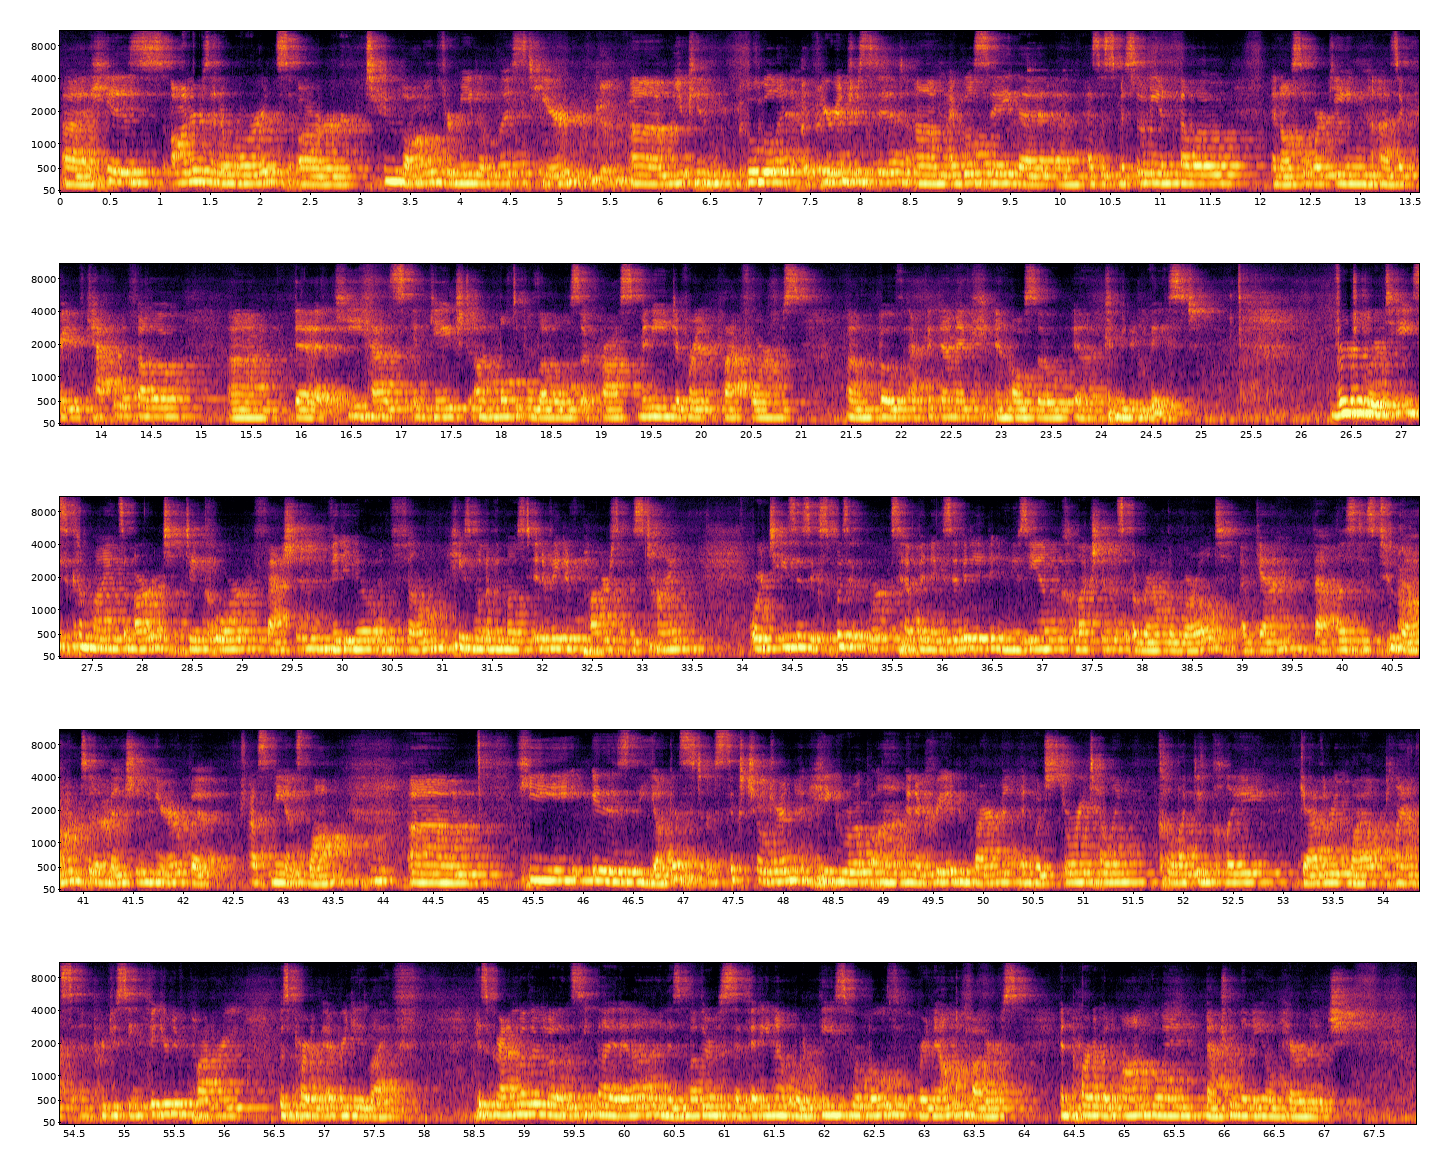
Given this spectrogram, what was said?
Uh, his honors and awards are too long for me to list here. Um, you can Google it if you're interested. Um, I will say that uh, as a Smithsonian Fellow and also working as a Creative Capital Fellow, um, that he has engaged on multiple levels across many different platforms, um, both academic and also uh, community-based. Virgil Ortiz combines art, decor, fashion, video, and film. He's one of the most innovative potters of his time. Ortiz's exquisite works have been exhibited in museum collections around the world. Again, that list is too long to mention here, but trust me, it's long. Um, he is the youngest of six children. He grew up uh, in a creative environment in which storytelling, collecting clay, gathering wild plants, and producing figurative pottery was part of everyday life. His grandmother, Lorencita Herrera, and his mother, Seferina Ortiz, were both renowned potters and part of an ongoing matrilineal heritage.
